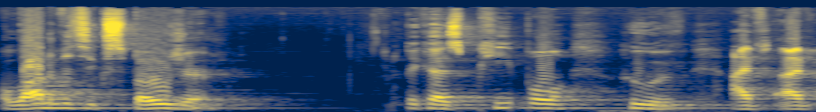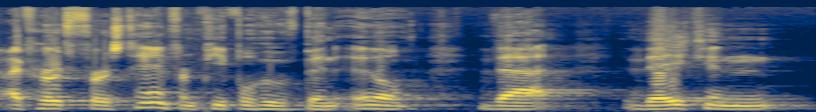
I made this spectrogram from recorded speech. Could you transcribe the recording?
A lot of it's exposure because people who I've, I've, I've heard firsthand from people who've been ill that they can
